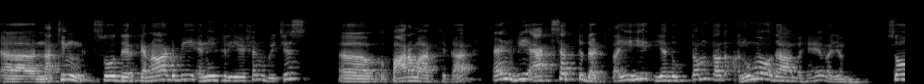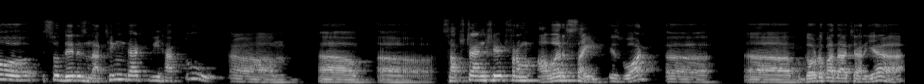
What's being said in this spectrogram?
uh, nothing, so there cannot be any creation which is uh, Paramarthika, and we accept that. Taihi yaduktam tad anumodamahe vayam. So, so there is nothing that we have to um, uh, substantiate from our side, is what uh, Gaudapadacharya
